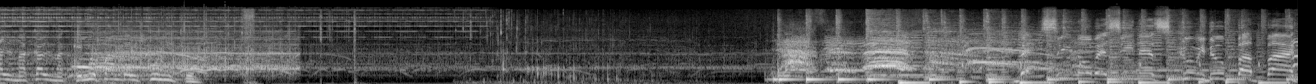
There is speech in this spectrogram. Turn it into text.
Calma, calma, que no panda el cúnico. Vecino, vecina, Scooby-Doo, papá,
